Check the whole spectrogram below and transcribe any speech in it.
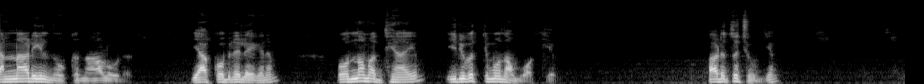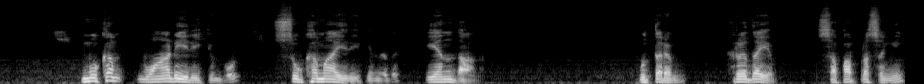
കണ്ണാടിയിൽ നോക്കുന്ന ആളോട്. യാക്കോബിന്റെ ലേഖനം ഒന്നാം അധ്യായം ഇരുപത്തിമൂന്നാം വാക്യം. അടുത്ത ചോദ്യം. മുഖം വാടിയിരിക്കുമ്പോൾ സുഖമായിരിക്കുന്നത് എന്താണ്? ഉത്തരം ഹൃദയം സഭാപ്രസംഗി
